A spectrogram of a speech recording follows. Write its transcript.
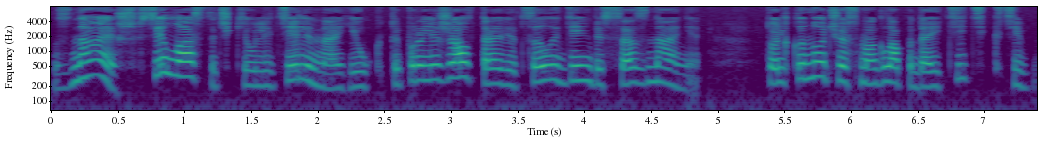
«Знаешь, все ласточки улетели на юг. Ты пролежал в траве целый день без сознания – только ночью я смогла подойти к тебе.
